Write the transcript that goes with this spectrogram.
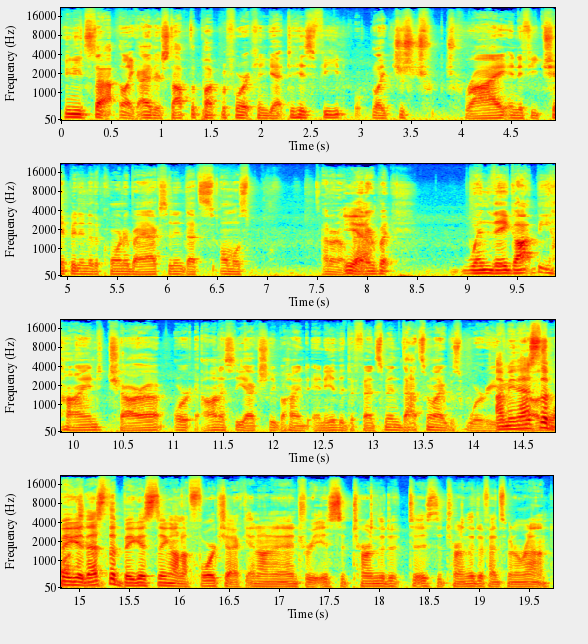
he needs to like either stop the puck before it can get to his feet, like just tr- try. And if you chip it into the corner by accident, that's almost I don't know Yeah. better. But when they got behind Chara, or honestly, actually behind any of the defensemen, that's when I was worried. I mean, that's was the biggest. That's the biggest thing on a forecheck and on an entry is to turn the de- to, is to turn the defenseman around.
